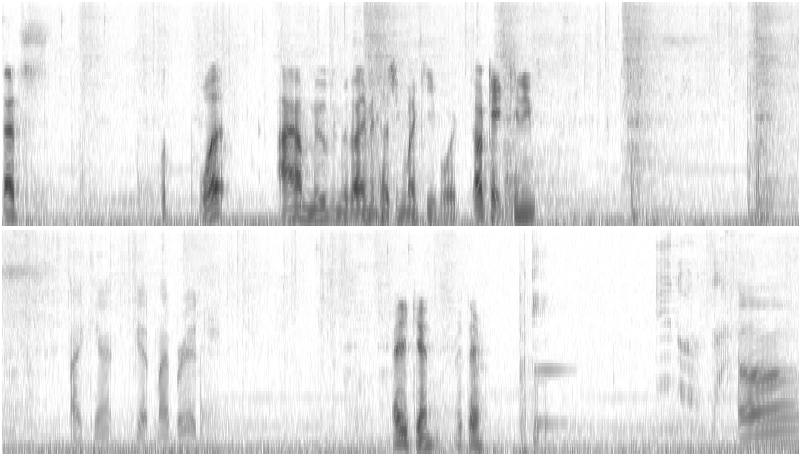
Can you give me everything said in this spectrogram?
That's what? What? I am moving without even touching my keyboard. Okay, can you? I can't get my bridge. Hey, you can. Right there. Uh,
